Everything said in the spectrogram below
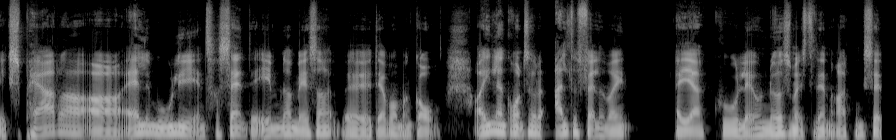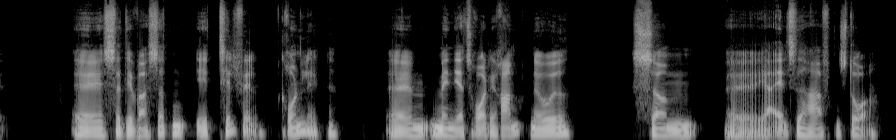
eksperter og alle mulige interessante emner med sig, øh, der hvor man går. Og af en eller anden grund, så er det aldrig faldet mig ind, at jeg kunne lave noget som helst i den retning selv. Øh, så det var sådan et tilfælde, grundlæggende. Øh, men jeg tror, det ramte noget, som øh, jeg altid har haft en stor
